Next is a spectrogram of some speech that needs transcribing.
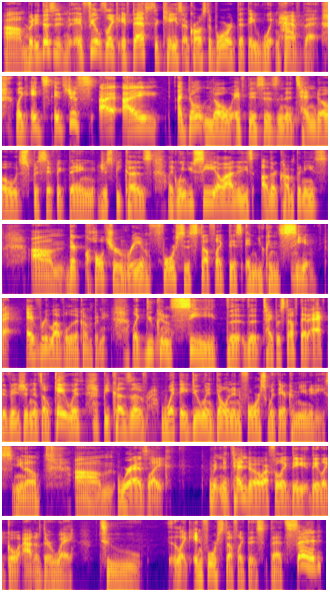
Um, but it doesn't. It feels like if that's the case across the board, that they wouldn't have that. Like it's it's just I I I don't know if this is a Nintendo specific thing. Just because like when you see a lot of these other companies, um, their culture reinforces stuff like this, and you can see it at every level of the company. Like you can see the the type of stuff that Activision is okay with because of what they do and don't enforce with their communities, you know? Um whereas like with Nintendo, I feel like they they like go out of their way to like enforce stuff like this. That said,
